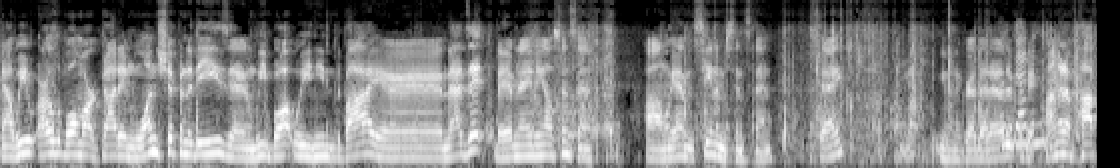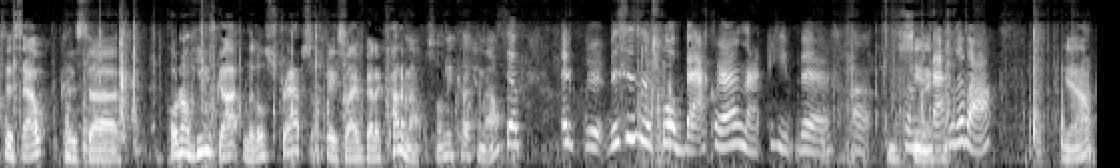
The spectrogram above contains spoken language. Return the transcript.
Now we our Walmart got in one shipment of these, and we bought what we needed to buy, and that's it. They haven't anything else since then. Um, we haven't seen them since then. Okay. Yeah, You want to grab that out of I'm there? Okay. I'm gonna pop this out because. Uh, oh no, he's got little straps. Okay, so I've got to cut him out. So let me cut him out. So if, this is the full background that he the uh, from the it. back of the box. Yeah.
